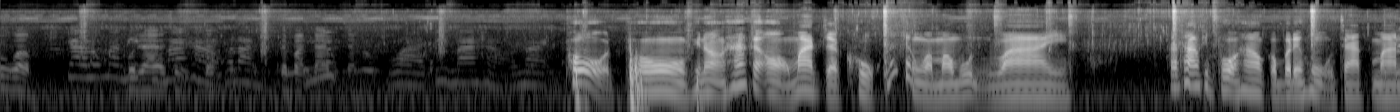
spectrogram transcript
ูดกับ เขาเกิดได้การอยู่แล้วอ๋อนางมันก็คล้ายเปลี่ยนอย่างนู้นก็ให้พูดว่าผู้ใดถึงจะจะบัดได้จะรู้ว่าที่มาหาหน่อยโพดโพพี่น้องห้ากันออกมาจากคุกน่าจังหวะมาวุ่นวายถ้าทั้งที่พวกเฮากับบริหูจากมัน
